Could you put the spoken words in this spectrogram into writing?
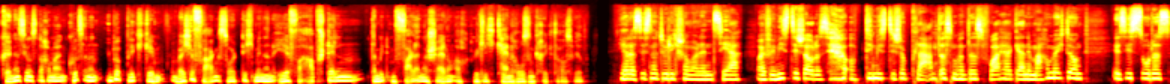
können Sie uns noch einmal kurz einen Überblick geben, welche Fragen sollte ich mir in einer Ehe vorab stellen, damit im Fall einer Scheidung auch wirklich kein Rosenkrieg daraus wird? Ja, das ist natürlich schon mal ein sehr euphemistischer oder sehr optimistischer Plan, dass man das vorher gerne machen möchte. Und es ist so, dass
